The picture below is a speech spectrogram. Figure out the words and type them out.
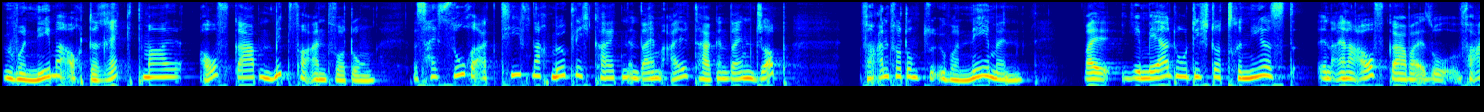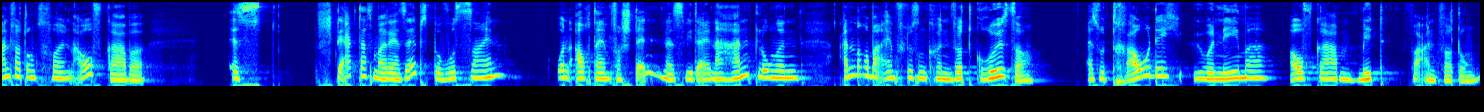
übernehme auch direkt mal Aufgaben mit Verantwortung. Das heißt, suche aktiv nach Möglichkeiten in deinem Alltag, in deinem Job, Verantwortung zu übernehmen. Weil je mehr du dich dort trainierst in einer Aufgabe, also verantwortungsvollen Aufgabe, es stärkt das mal dein Selbstbewusstsein und auch dein Verständnis, wie deine Handlungen andere beeinflussen können, wird größer. Also trau dich, übernehme Aufgaben mit Verantwortung.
